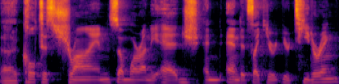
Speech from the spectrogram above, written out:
a cultist shrine somewhere on the edge, and and it's like you're you're teetering,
